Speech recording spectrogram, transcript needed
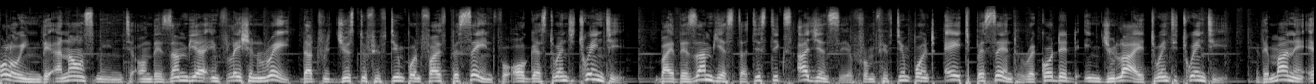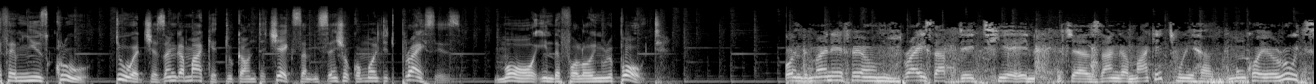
Following the announcement on the Zambia inflation rate that reduced to 15.5% for August 2020 by the Zambia Statistics Agency from 15.8% recorded in July 2020, the Money FM News crew toured Chazanga market to countercheck some essential commodity prices. More in the following report. On the Money FM price update here in Chazanga market, we have Munkoyo roots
